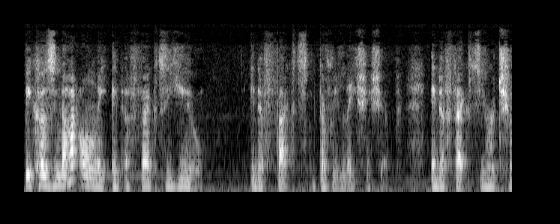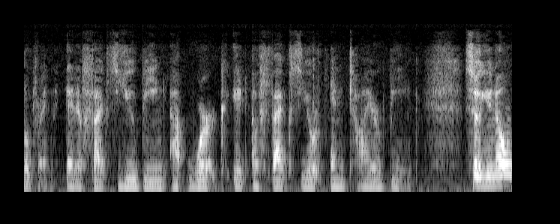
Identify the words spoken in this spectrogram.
Because not only it affects you, it affects the relationship. It affects your children. It affects you being at work. It affects your entire being. So, you know,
